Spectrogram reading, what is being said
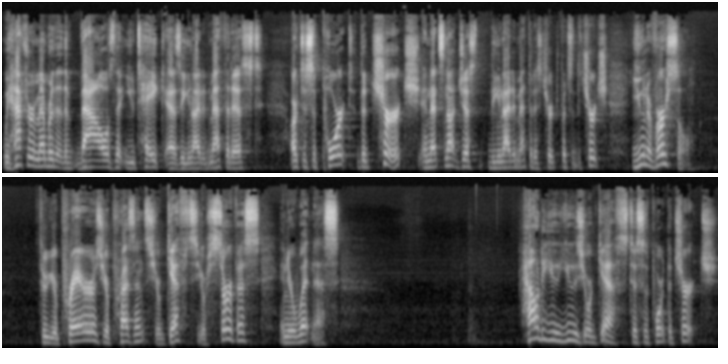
we have to remember that the vows that you take as a United Methodist are to support the church, and that's not just the United Methodist Church, but the church universal through your prayers, your presence, your gifts, your service, and your witness. How do you use your gifts to support the church?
